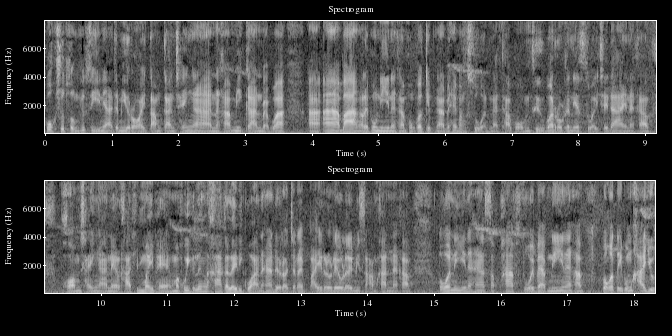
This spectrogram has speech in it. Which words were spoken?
พวกชุดส่งชุดสีเนี่ยอาจจะมีรอยตามการใช้งานนะครับมีการแบบว่าอ่าอ้าบ้างอะไรพวกนี้นะครับผมก็เก็บงานไปให้บางส่วนนะครับผมถือว่ารถคันนี้สวยใช้ได้นะครับพร้อมใช้งานในราคาที่ไม่แพงมาคุยกันเรื่องราคากันเลยดีกว่านะฮะเดี๋ยวเราจะได้ไปเร็วๆเลยมี 3 คันนะครับตัวนี้นะฮะสภาพสวยแบบนี้นะครับปกติผมขายอยู่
